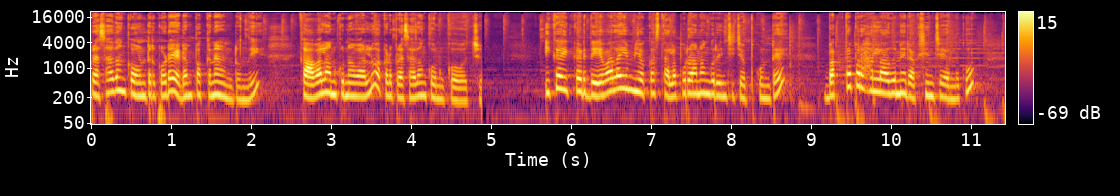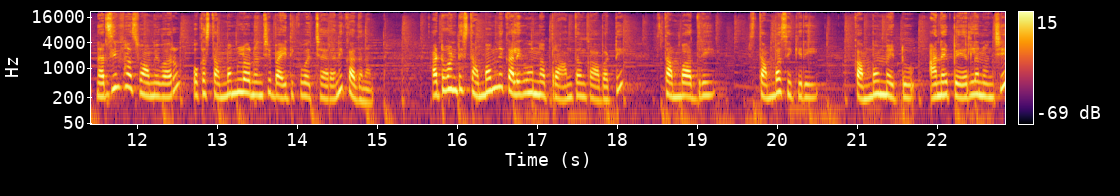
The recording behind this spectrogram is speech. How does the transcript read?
ప్రసాదం కౌంటర్ కూడా ఎడం పక్కనే ఉంటుంది. కావాలనుకున్న వాళ్ళు అక్కడ ప్రసాదం కొనుక్కోవచ్చు. ఇక ఇక్కడ దేవాలయం యొక్క స్థల పురాణం గురించి చెప్పుకుంటే భక్త ప్రహ్లాదుని రక్షించేందుకు నరసింహస్వామి వారు ఒక స్తంభంలో నుంచి బయటికి వచ్చారని కథనం. అటువంటి స్తంభంని కలిగి ఉన్న ప్రాంతం కాబట్టి స్తంభాద్రి స్తంభసికిరి కంబం మెట్టు అనే పేర్ల నుంచి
